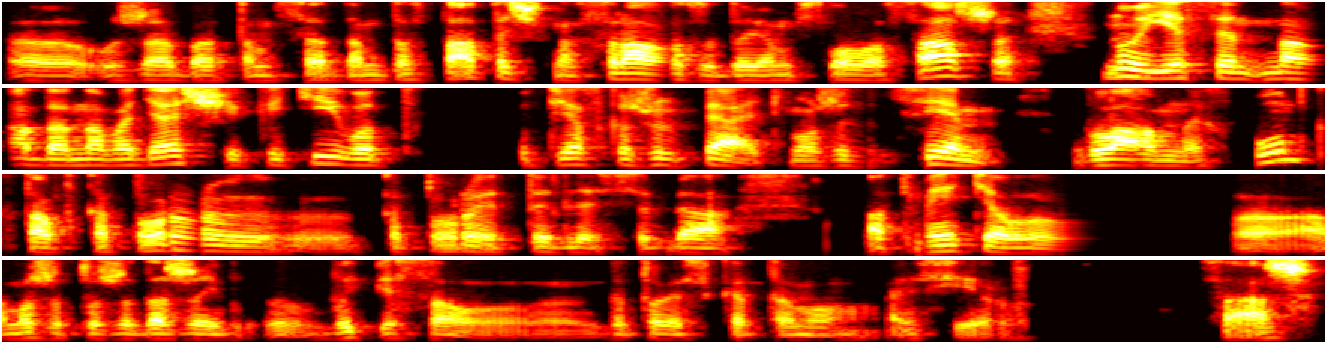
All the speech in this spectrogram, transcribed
э, уже об этом с Эдом достаточно, сразу даем слово Саше. Ну, если надо наводящие, какие вот вот я скажу пять, может, семь главных пунктов, которые, которые ты для себя отметил, а, а может, уже даже выписал, готовясь к этому эфиру. Саш?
